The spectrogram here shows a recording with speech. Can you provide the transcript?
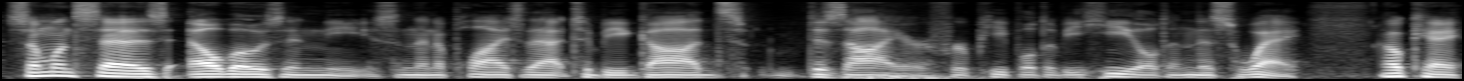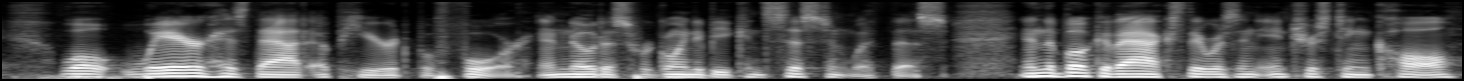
Someone says elbows and knees and then applies that to be God's desire for people to be healed in this way. Okay, well, where has that appeared before? And notice we're going to be consistent with this. In the book of Acts, there was an interesting call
